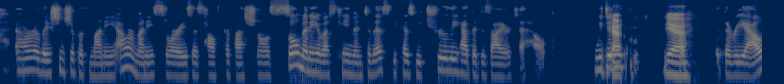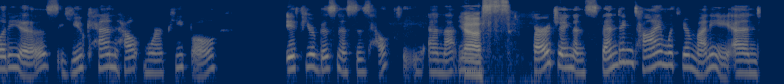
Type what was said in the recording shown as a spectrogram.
our relationship with money, our money stories as health professionals, so many of us came into this because we truly had the desire to help. We didn't. Yeah. yeah. But, the reality is, you can help more people if your business is healthy and that yes. charging and spending time with your money and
